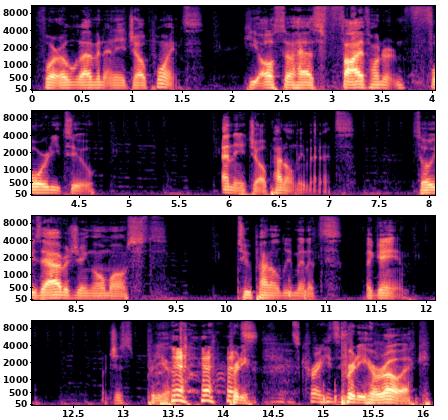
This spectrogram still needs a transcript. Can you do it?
for 11 NHL points. He also has 542 NHL penalty minutes. So he's averaging almost two penalty minutes a game, which is pretty pretty It's, it's crazy. pretty heroic.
